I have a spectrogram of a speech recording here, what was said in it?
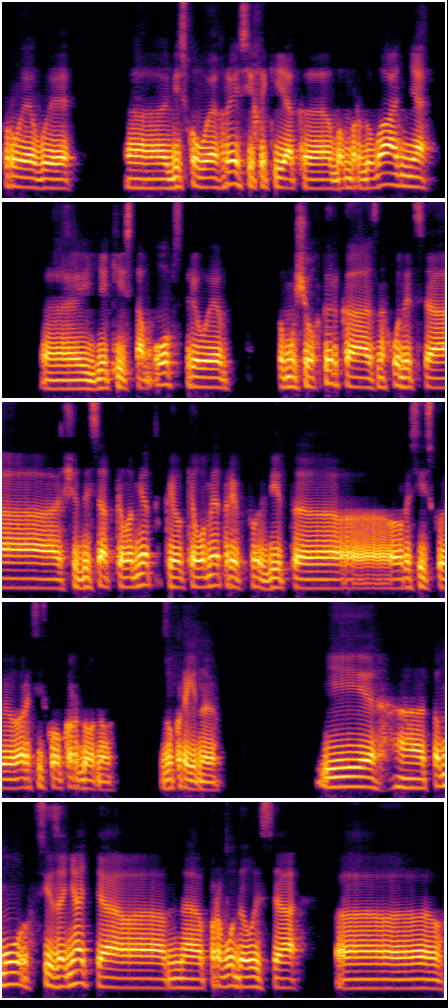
прояви е, військової агресії, такі як е, бомбардування, е, якісь там обстріли. Тому що Охтирка знаходиться 60 кілометрів від е, російської, російського кордону з Україною. І е, тому всі заняття е, проводилися е, в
